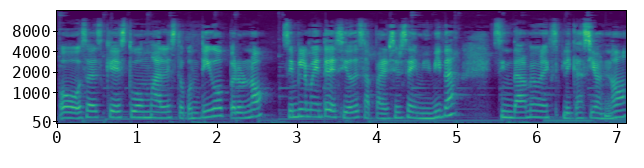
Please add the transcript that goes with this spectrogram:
o sabes que estuvo mal esto contigo, pero no, simplemente decidió desaparecerse de mi vida sin darme una explicación, ¿no?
